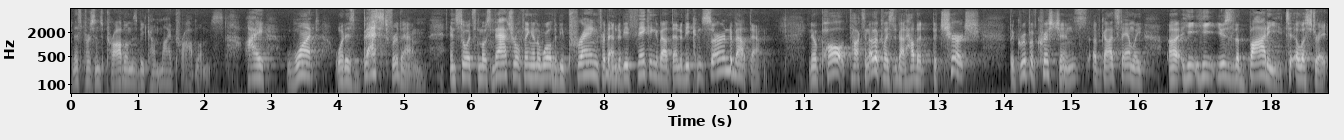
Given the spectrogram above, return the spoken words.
This person's problems become my problems. I want what is best for them. And so it's the most natural thing in the world to be praying for them, to be thinking about them, to be concerned about them. You know, Paul talks in other places about how the, the church, the group of Christians of God's family, uh, he, he uses the body to illustrate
